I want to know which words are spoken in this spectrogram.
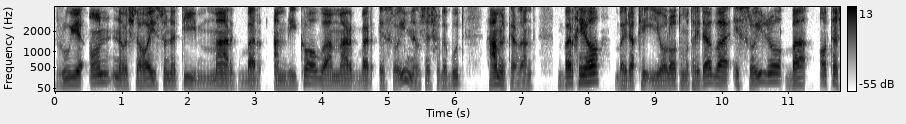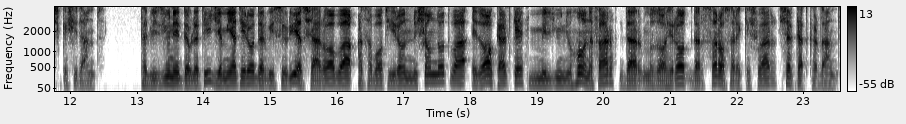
روی آن نوشته های سنتی مرگ بر امریکا و مرگ بر اسرائیل نوشته شده بود حمل کردند برخی ها بیرق ایالات متحده و اسرائیل را به آتش کشیدند تلویزیون دولتی جمعیتی را در بسیاری از شهرها و قصبات ایران نشان داد و ادعا کرد که میلیونها نفر در مظاهرات در سراسر کشور شرکت کردند.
